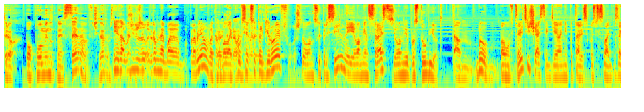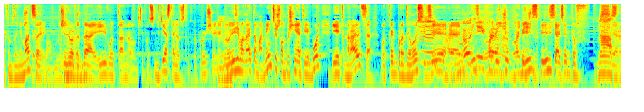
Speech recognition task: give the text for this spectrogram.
трех, по, полуминутная сцена в четвертом, Нет, пятом, уже огромная проблема в этом была, у всех супергероев, что он суперсильный, и в момент страсти он ее просто убьет. Там был, по-моему, в третьей части, где они пытались после свадьбы сексом заниматься. Ну, Четвертый, неважно. да, и вот она, типа, синяки остается, такое прочее. Бы, видимо, на этом моменте, что он причиняет ей боль, и ей это нравится, вот как бы родилась идея А, э, ну, окей, 50 хорошо, логично. 50 50 оттенков Нас серого.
